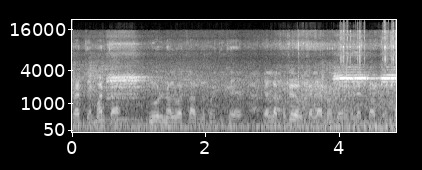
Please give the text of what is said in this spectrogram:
ಪ್ರಾರ್ಥನೆ ಮಾಡ್ತಾ ನೂರ ನಲ್ವತ್ನಾಲ್ಕು ಕೊಡೋದಕ್ಕೆ ಎಲ್ಲ ಕೊಟ್ಟಿರೋದಕ್ಕೆಲ್ಲ ನೋಡಿ ಒಳ್ಳೇದು ಮಾಡಿ ಅಂತ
